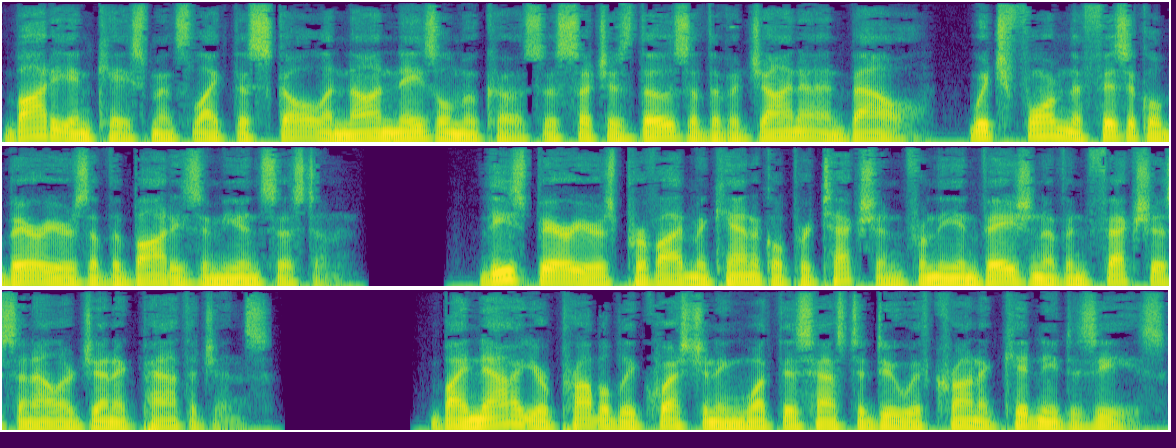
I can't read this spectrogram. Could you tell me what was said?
body encasements like the skull, and non nasal mucosas such as those of the vagina and bowel, which form the physical barriers of the body's immune system. These barriers provide mechanical protection from the invasion of infectious and allergenic pathogens. By now, you're probably questioning what this has to do with chronic kidney disease.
